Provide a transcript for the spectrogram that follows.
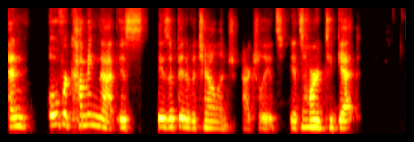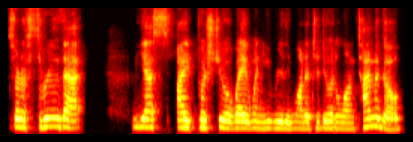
And overcoming that is is a bit of a challenge actually. It's it's mm. hard to get sort of through that yes, I pushed you away when you really wanted to do it a long time ago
